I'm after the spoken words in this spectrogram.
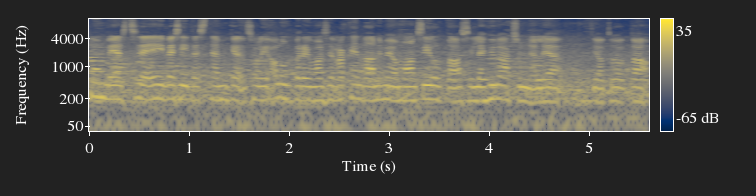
Mun mielestä se ei vesitä sitä, mikä se oli alun perin, vaan se rakentaa nimenomaan siltaa sille hyväksynnälle ja, ja tuota,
